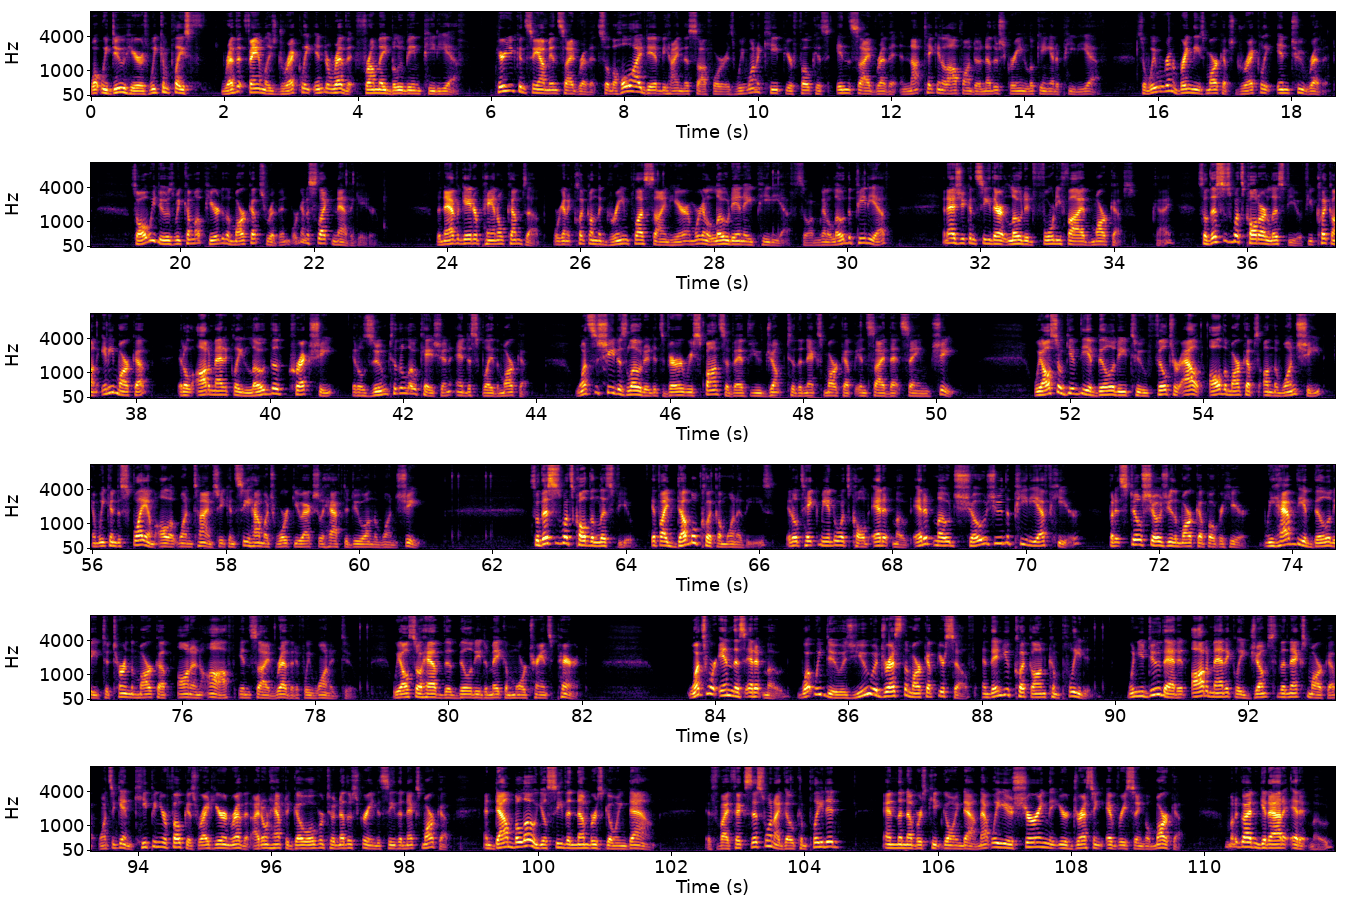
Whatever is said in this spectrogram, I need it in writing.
What we do here is we can place Revit families directly into Revit from a Bluebeam PDF. Here you can see I'm inside Revit. So the whole idea behind this software is we want to keep your focus inside Revit and not taking it off onto another screen looking at a PDF. So we were going to bring these markups directly into Revit. So all we do is we come up here to the markups ribbon. We're going to select Navigator. The Navigator panel comes up. We're going to click on the green plus sign here and we're going to load in a PDF. So I'm going to load the PDF. And as you can see there, it loaded 45 markups. Okay. So this is what's called our list view. If you click on any markup, it'll automatically load the correct sheet, it'll zoom to the location, and display the markup. Once the sheet is loaded, it's very responsive if you jump to the next markup inside that same sheet. We also give the ability to filter out all the markups on the one sheet, and we can display them all at one time so you can see how much work you actually have to do on the one sheet. So this is what's called the list view. If I double click on one of these, it'll take me into what's called edit mode. Edit mode shows you the PDF here, but it still shows you the markup over here. We have the ability to turn the markup on and off inside Revit if we wanted to. We also have the ability to make them more transparent. Once we're in this edit mode, what we do is you address the markup yourself and then you click on completed. When you do that, it automatically jumps to the next markup. Once again, keeping your focus right here in Revit. I don't have to go over to another screen to see the next markup. And down below, you'll see the numbers going down. If I fix this one, I go completed, and the numbers keep going down. That way you're assuring that you're addressing every single markup. I'm going to go ahead and get out of edit mode.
